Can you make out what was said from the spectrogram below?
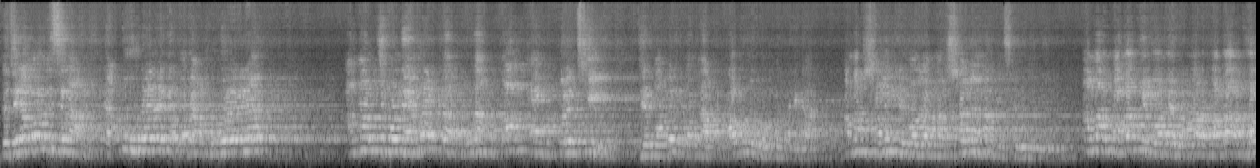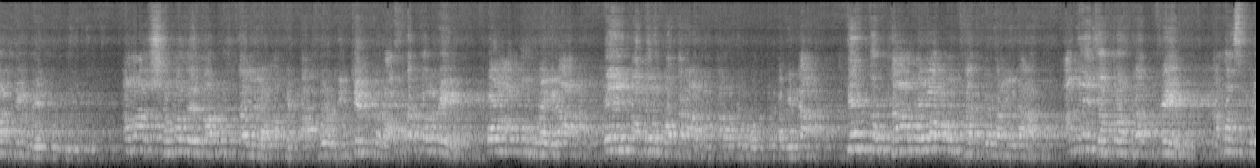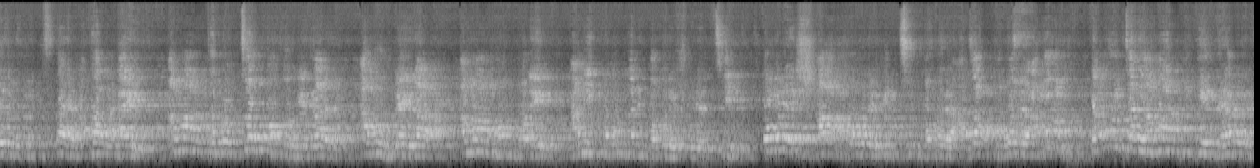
তো যেটা বলতেছিলাম আবু হুরায়রা বলে আবু হুরায়রা আমার জীবনে এমন একটা গুনাহ কাম কাম করেছি যে বাবার কথা কাউকে বলতে পারি না। আমার স্বামীকে বলে, আমার স্বামী আমাকে ছেড়ে দিবে। আমার বাবাকে বলে, আমার বাবা ঘর থেকে বের করে দিবে। আমার সমাজের মানুষ তাহলে আমাকে পাথর নিক্ষেপ করে হত্যা করবে। ও আবু হুরায়রা, এই পাথর কথা আমি কাউকে বলতে পারি না। কিন্তু না বলেও থাকতে পারি না। আমি যখন রাত্রে নামাজ পড়ে যখন বিস্তায় মাথা লাগাই। আমার যখন চোখ বন্ধ হয়ে যায় আবু হুরায়রা আমার মন বলে, আমি কেমন জানি কবরে শুনেছি। কবরে সাপ কবরে বিচ্ছু কবরে আজাব কবরে আগুন, কেমন জানি আমার দিকে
